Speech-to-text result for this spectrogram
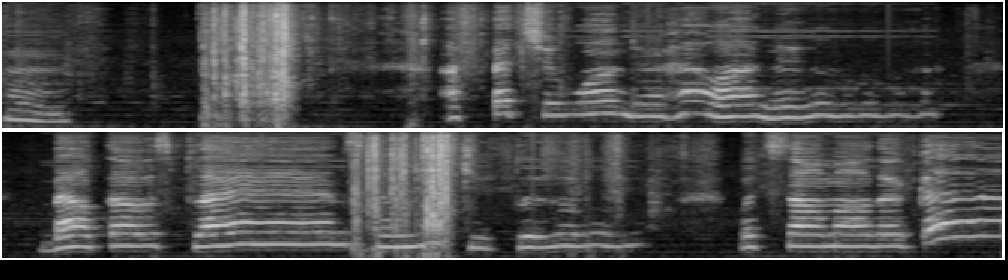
Hmm. I bet you wonder how I knew about those plans to make me blue with some other guy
